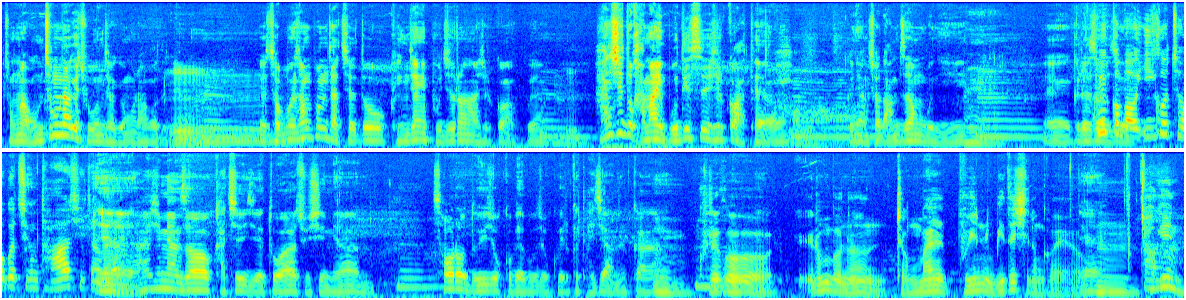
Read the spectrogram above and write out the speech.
정말 엄청나게 좋은 작용을 하거든요. 음. 그래서 저분 성품 자체도 굉장히 부지런하실 것 같고요. 음. 한시도 가만히 못 있으실 것 같아요. 그냥 저 남성분이. 음. 예, 그래서 그러니까 막 이것 저것 지금 다 하시잖아요. 예, 하시면서 같이 이제 도와주시면 음. 서로 누이 좋고 매부 좋고 이렇게 되지 않을까. 음. 그리고 이런 분은 정말 부인을 믿으시는 거예요. 예. 음. 하긴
